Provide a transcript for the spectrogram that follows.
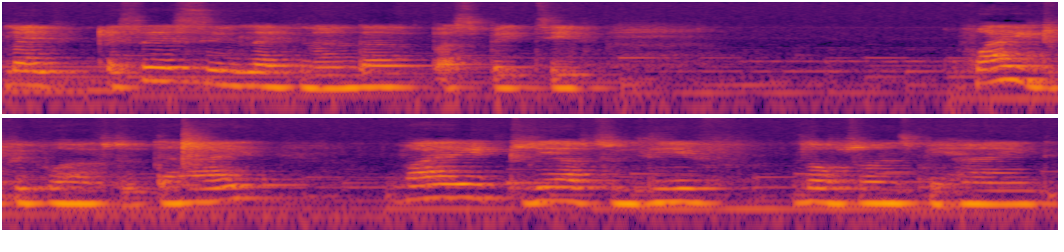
Life I started seeing life in another perspective. Why do people have to die why do they have to leave loved ones behind?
